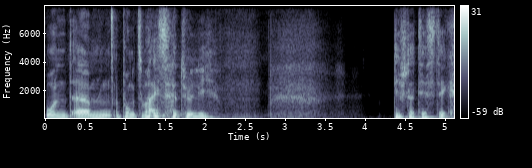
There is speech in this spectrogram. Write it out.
Und ähm, Punkt 2 ist natürlich die Statistik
